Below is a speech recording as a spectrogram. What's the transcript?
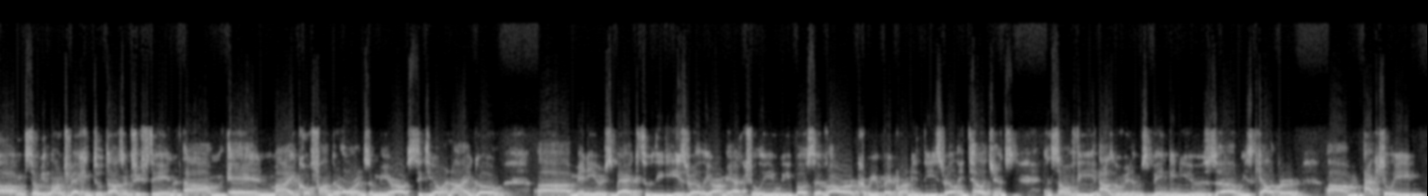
Um, so we launched back in 2015, um, and my co-founder Oren Zamir, our CTO, and I go uh, many years back to the Israeli army. Actually, we both have our career background in the Israeli intelligence, and some of the algorithms being in use uh, with Caliber um, actually.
